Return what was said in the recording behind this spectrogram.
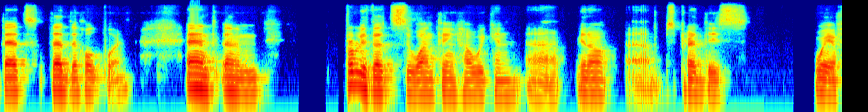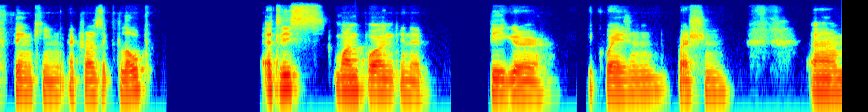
that's that's the whole point and um probably that's the one thing how we can uh you know um, spread this way of thinking across the globe at least one point in a bigger equation question um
